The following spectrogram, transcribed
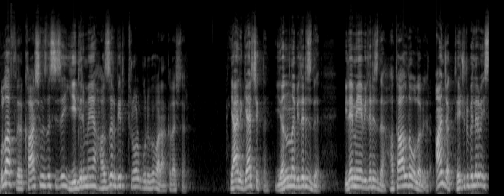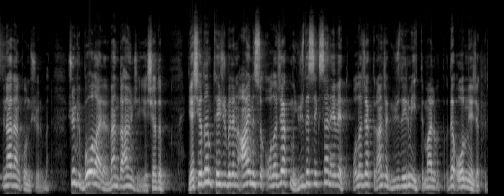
bu lafları karşınızda size yedirmeye hazır bir troll grubu var arkadaşlar. Yani gerçekten yanılabiliriz de, bilemeyebiliriz de, hatalı da olabilir. Ancak tecrübelerime istinaden konuşuyorum ben. Çünkü bu olayları ben daha önce yaşadım. Yaşadığım tecrübelerin aynısı olacak mı? %80 evet olacaktır ancak %20 ihtimal de olmayacaktır.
